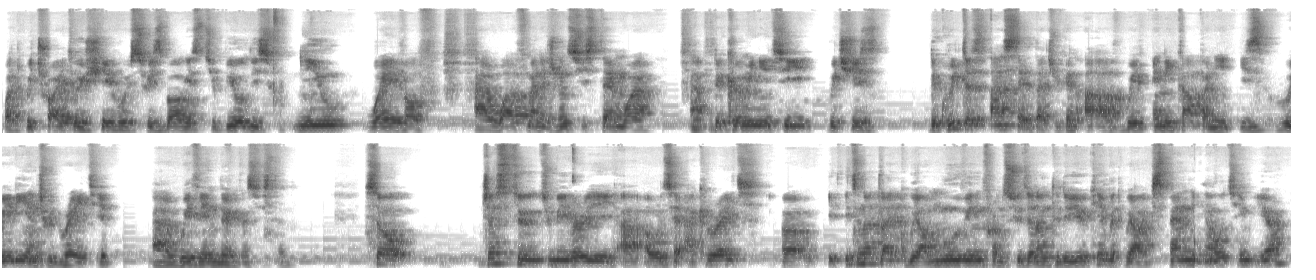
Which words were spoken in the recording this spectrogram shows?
What we try to achieve with Swissborg is to build this new wave of uh, wealth management system where uh, the community, which is the greatest asset that you can have with any company is really integrated uh, within the ecosystem. So, just to, to be very, uh, I would say, accurate, uh, it, it's not like we are moving from Switzerland to the UK, but we are expanding our team here.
